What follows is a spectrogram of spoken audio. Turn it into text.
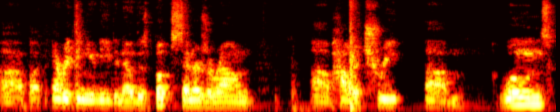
Uh, but everything you need to know, this book centers around uh, how to treat um, wounds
